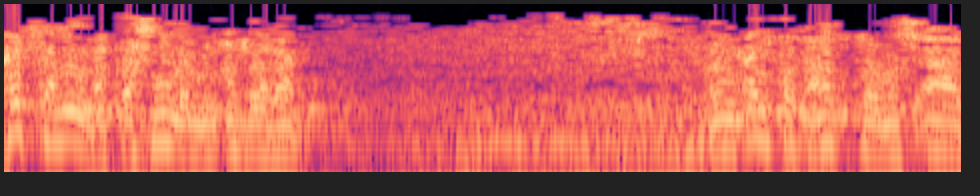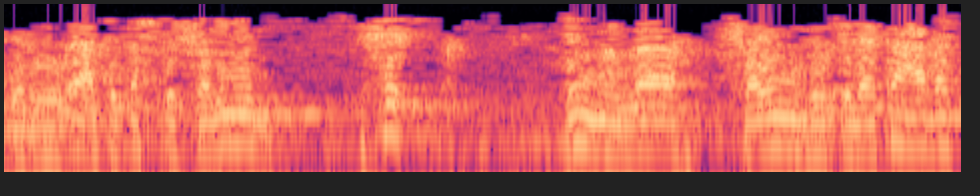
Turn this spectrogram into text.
خذ صليبك واحمله من أجل الرب. وإن قلت تعبت ومش قادر ووقعت تحت الصليب ثق إن الله سينظر إلى تعبك.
